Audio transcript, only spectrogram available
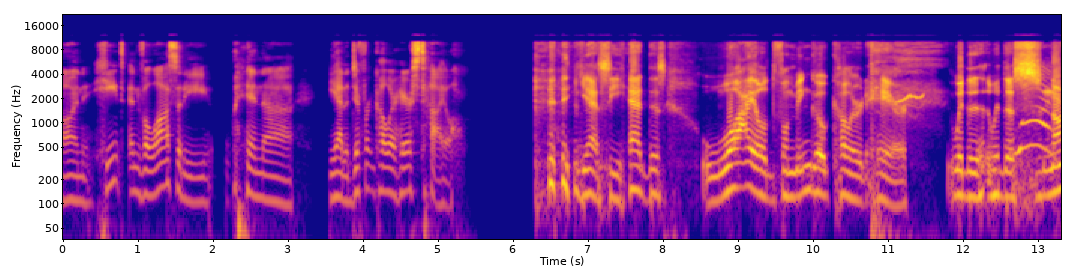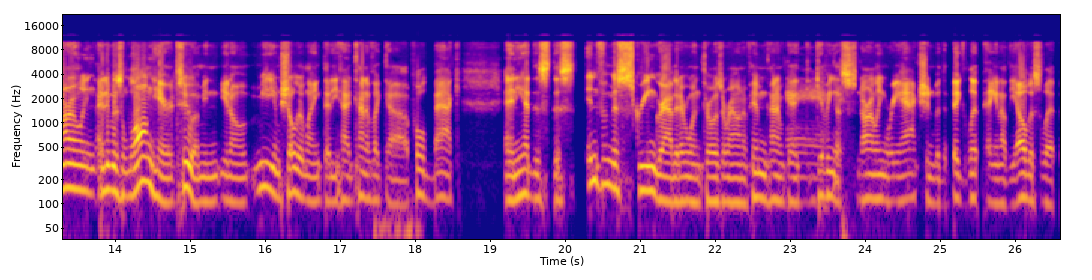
on Heat and Velocity when uh, he had a different color hairstyle. yes, he had this wild flamingo colored hair with the with the what? snarling and it was long hair too. I mean, you know, medium shoulder length that he had kind of like uh, pulled back and he had this this infamous screen grab that everyone throws around of him kind of g- giving a snarling reaction with the big lip hanging out the Elvis lip.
